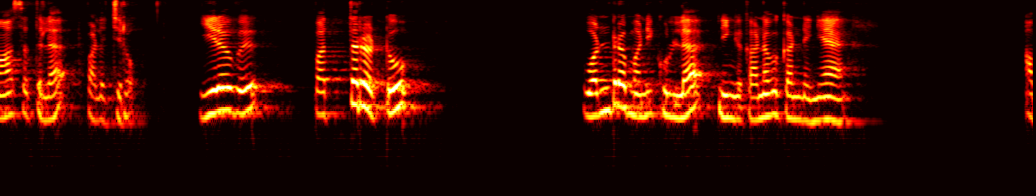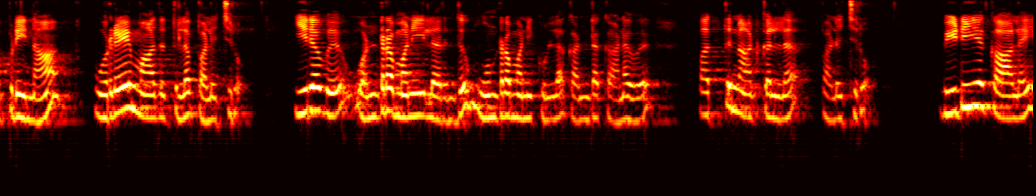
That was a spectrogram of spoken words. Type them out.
மாதத்தில் பழிச்சிரும். இரவு பத்தரை டு ஒன்றரை மணிக்குள்ளே நீங்கள் கனவு கண்டீங்க. அப்படின்னா ஒரே மாதத்தில் பழிச்சிரும். இரவு ஒன்றரை மணியிலேருந்து மூன்றரை மணிக்குள்ளே கண்ட கனவு பத்து நாட்களில் பழிச்சிரும். விடிய காலை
